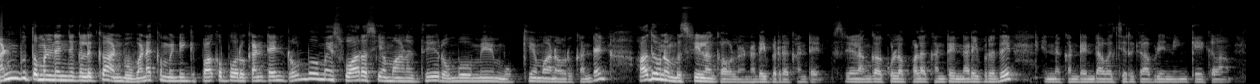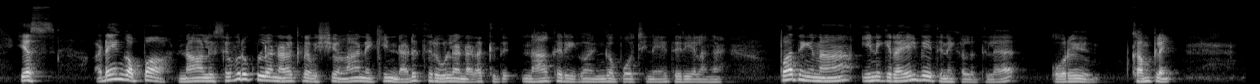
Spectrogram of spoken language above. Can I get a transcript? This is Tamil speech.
அன்பு தமிழ் நெஞ்சங்களுக்கு அன்பு வணக்கம். இன்னைக்கு பார்க்க போகிற கண்டென்ட் ரொம்பவுமே சுவாரஸ்யமானது ரொம்பவுமே முக்கியமான ஒரு கண்டென்ட் அதுவும் நம்ம ஸ்ரீலங்காவில் நடைபெற கண்டென்ட் ஸ்ரீலங்காக்குள்ளே பல கண்டென்ட் நடைபெறுது. என்ன கண்டென்ட்டாக வச்சுருக்க அப்படின்னு நீங்கள் கேட்கலாம். எஸ் அடேங்கப்பா நாலு செவருக்குள்ளே நடக்கிற விஷயம்லாம் இன்னைக்கு நடுத்தெருவில் நடக்குது. நாகரிகம் எங்கே போச்சுன்னே தெரியலைங்க. பார்த்தீங்கன்னா இன்றைக்கி ரயில்வே திணைக்களத்தில் ஒரு கம்ப்ளைண்ட்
